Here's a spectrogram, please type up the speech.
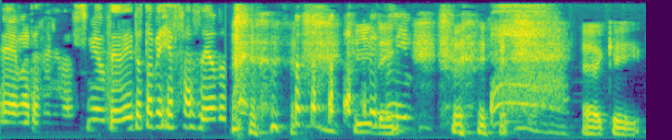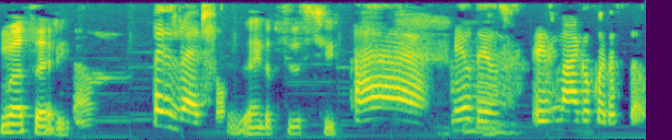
É maravilhoso. Meu Deus, ainda tá me refazendo. Idem. ok. Uma série. Então, Penny Dreadful. Ainda preciso assistir. Ah, meu Deus. Esmaga o coração.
